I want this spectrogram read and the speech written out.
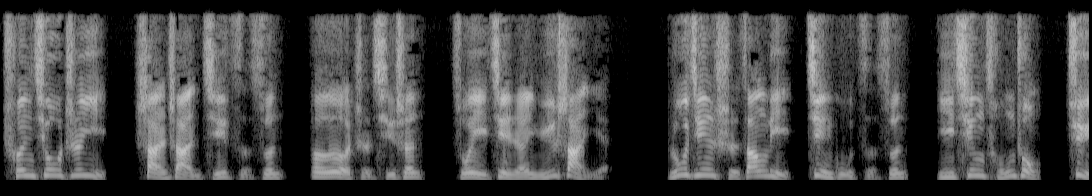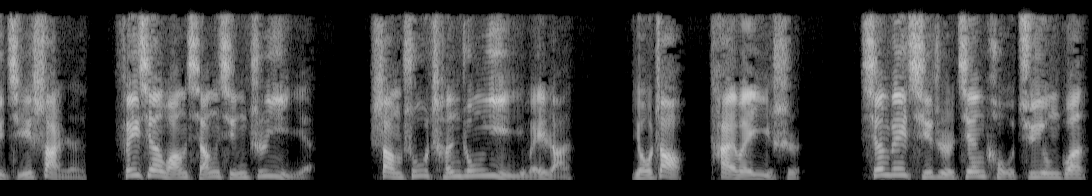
春秋之意，善善及子孙，恶恶止其身，所以尽人于善也。如今使赃吏禁锢子孙，以轻从重，聚集善人，非先王详行之意也。尚书陈忠义以为然。有诏太尉议事，鲜卑旗帜监寇居庸关。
